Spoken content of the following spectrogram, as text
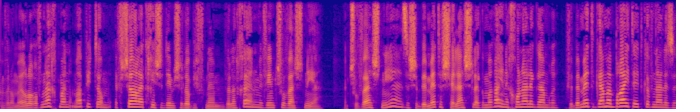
אבל אומר לו רב נחמן, מה פתאום, אפשר להכחיש עדים שלא בפניהם, ולכן מביאים תשובה שנייה. התשובה השנייה זה שבאמת השאלה של הגמרא היא נכונה לגמרי, ובאמת גם הברייתא התכוונה לזה.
